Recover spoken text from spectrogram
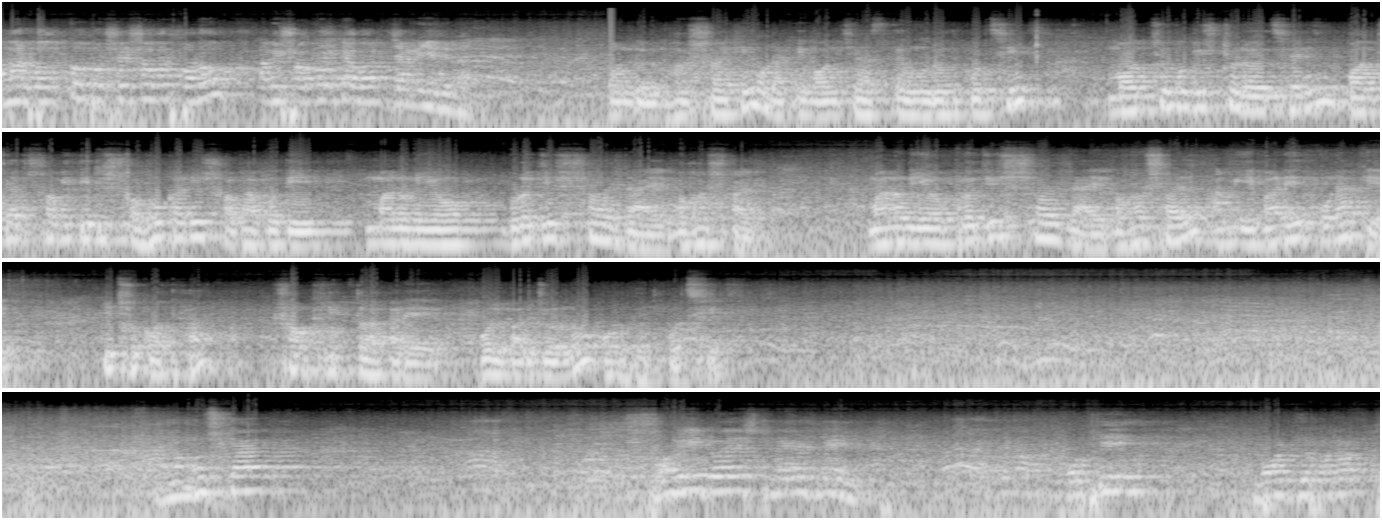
আমার বক্তব্য শেষ হওয়ার পরেও আমি সকলকে আবার জানিয়ে দিলাম। মন্ডল মহাশয়কে ওনাকে মঞ্চে আসতে অনুরোধ করছি। মঞ্চ উপবিষ্ট রয়েছেন পঞ্চায়েত সমিতির সহকারী সভাপতি মাননীয় ব্রজেশ্বর রায় মহাশয়। মাননীয় ব্রজেশ্বর রায় মহাশয়, আমি এবারে ওনাকে কিছু কথা সংক্ষিপ্ত আকারে বলবার জন্য অনুরোধ করছি। নমস্কার। সলিড ওয়েস্ট ম্যানেজমেন্ট অধীন বর্জ্য পদার্থ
